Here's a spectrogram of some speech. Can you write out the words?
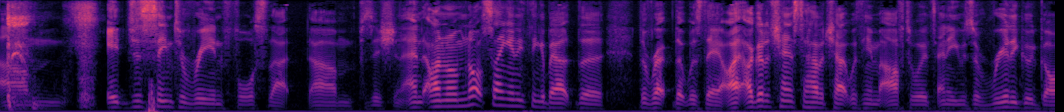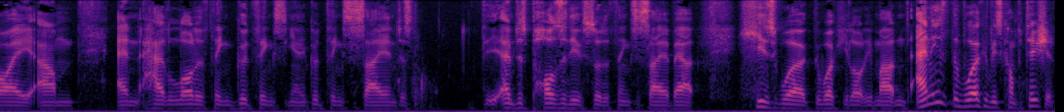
Um, it just seemed to reinforce that um, position. And, and I'm not saying anything about the the rep that was there. I, I, got a chance to have a chat with him afterwards, and he was a really good guy, um, and had a lot of thing, good things, you know, good things to say, and just and just positive sort of things to say about his work, the work of Lockheed Martin, and his, the work of his competition.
